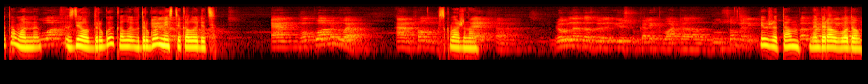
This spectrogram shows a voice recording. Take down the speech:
Потом он сделал другой в другом месте колодец, скважину. uh. И уже там набирал воду.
